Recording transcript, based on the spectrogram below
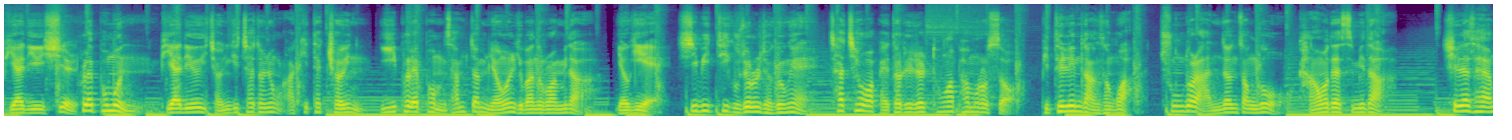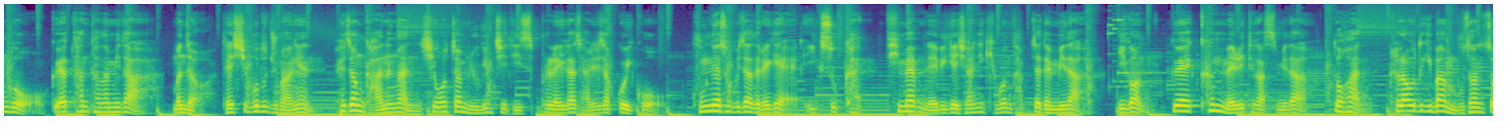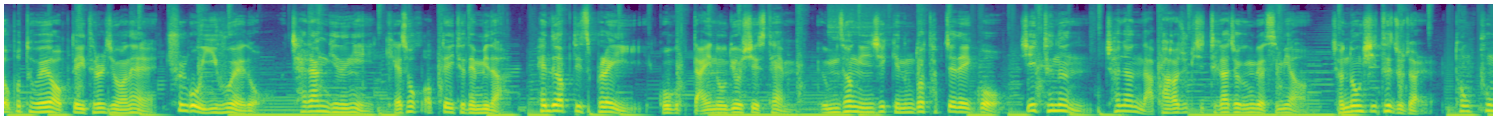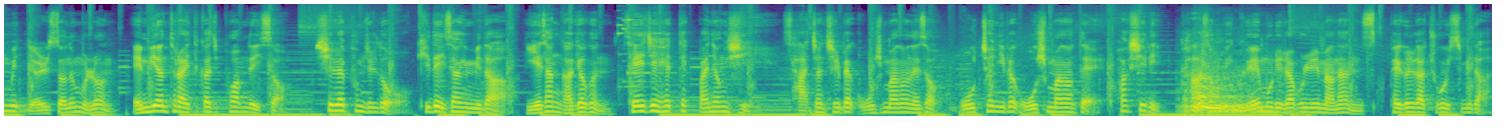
비아디의 실 플랫폼은 비아디의 전기차 전용 아키텍처인 E 플랫폼 3.0을 기반으로 합니다. 여기에 CBT 구조를 적용해 차체와 배터리를 통합함으로써 비틀림 강성과 충돌 안전성도 강화됐습니다. 실내 사양도 꽤 탄탄합니다. 먼저 대시보드 중앙엔 회전 가능한 15.6인치 디스플레이가 자리 잡고 있고 국내 소비자들에게 익숙한 T맵 내비게이션이 기본 탑재됩니다. 이건 꽤 큰 메리트 같습니다. 또한 클라우드 기반 무선 소프트웨어 업데이트를 지원해 출고 이후에도 차량 기능이 계속 업데이트됩니다. 헤드업 디스플레이, 고급 다인 오디오 시스템, 음성 인식 기능도 탑재되어 있고 시트는 천연 나파 가죽 시트가 적용됐으며 전동 시트 조절, 통풍 및 열선은 물론 앰비언트 라이트까지 포함되어 있어 실내 품질도 기대 이상입니다. 예상 가격은 세제 혜택 반영 시 4,750만원에서 5,250만원대 확실히 가성비 괴물이라 불릴 만한 스펙을 갖추고 있습니다.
